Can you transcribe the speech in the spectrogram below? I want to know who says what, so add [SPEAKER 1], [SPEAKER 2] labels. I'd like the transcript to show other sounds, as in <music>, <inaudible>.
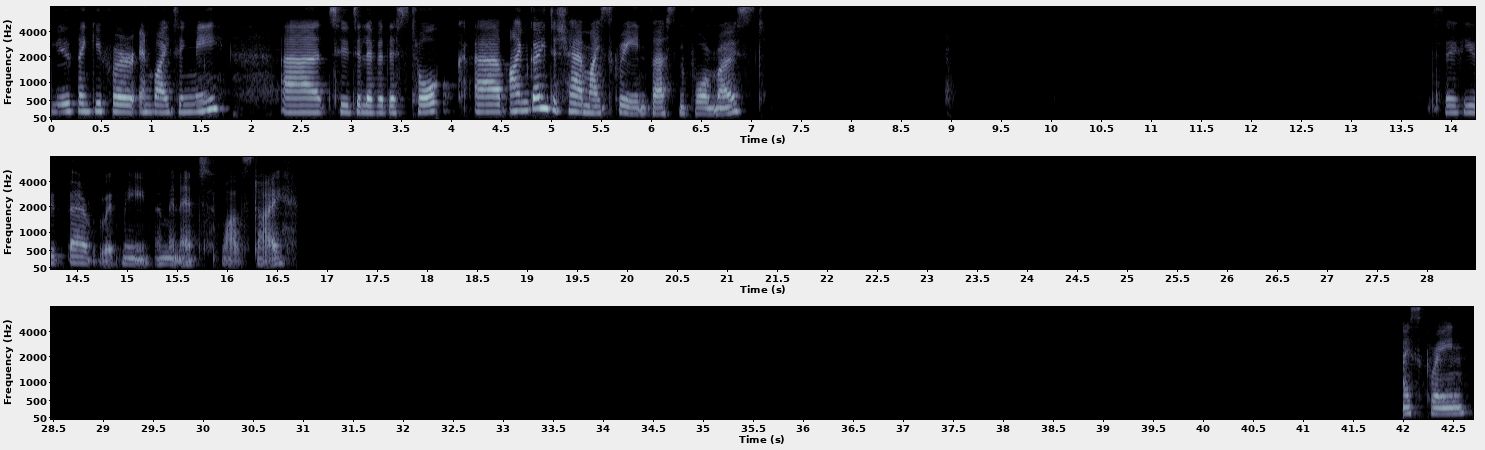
[SPEAKER 1] you. Thank you for inviting me uh, to deliver this talk. Uh, I'm going to share my screen first and foremost. So if you'd bear with me a minute whilst I my screen.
